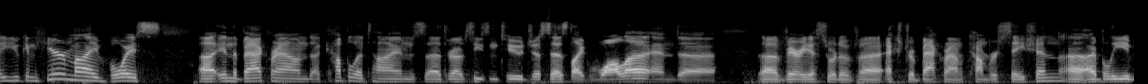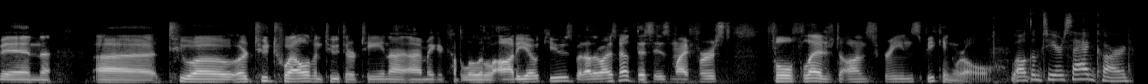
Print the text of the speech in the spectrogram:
you can hear my voice uh, in the background a couple of times uh, throughout season two, just as like Walla and uh, uh, various sort of uh, extra background conversation. Uh, I believe in uh, 20 or 212 and 213. I, I make a couple of little audio cues, but otherwise, no. This is my first full fledged on screen speaking role. Welcome to your SAG card.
